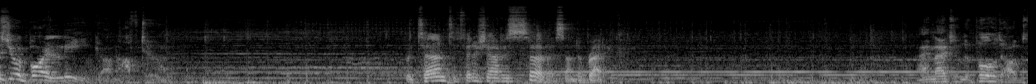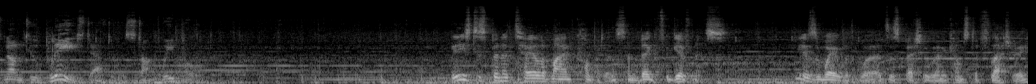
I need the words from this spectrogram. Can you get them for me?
Where's your boy Lee gone off to? Returned to finish out his service under Braddock. I imagine the Bulldog's none too pleased after the stunt we pulled. Pleased to spin a tale of my incompetence and beg forgiveness. He has a way with words, especially when it comes to flattery.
